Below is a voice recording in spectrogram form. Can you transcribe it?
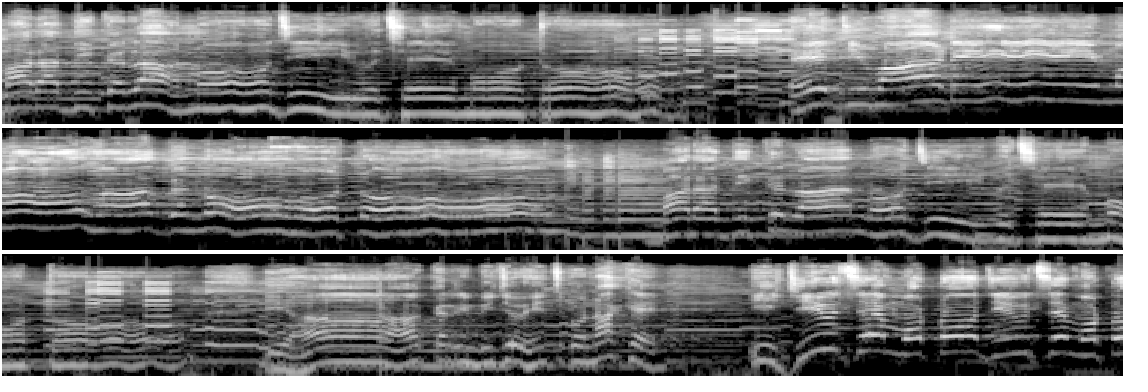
મારા દીકરાનો જીવ છે મોટો. એ જીવાડી માગનો હોટો મારા દીકરાનો જીવ છે મોટો. ઈ હા કરીને બીજો હિંચકો નાખે. ઈ જીવ છે મોટો, જીવ છે મોટો,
